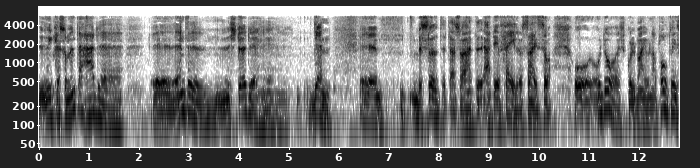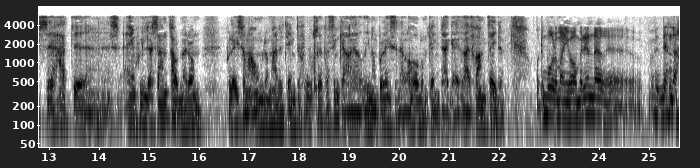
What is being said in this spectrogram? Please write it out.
vilka som inte hade eh, inte stödde eh, den eh, beslutet alltså att, att det är fel att säga så och, och då skulle man ju naturligtvis eh, haft eh, enskilda samtal med dem poliserna om de hade tänkt att fortsätta sin karriär inom polisen eller hur de tänkte agera i framtiden. Och då borde man ju ha med den där, eh, den där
